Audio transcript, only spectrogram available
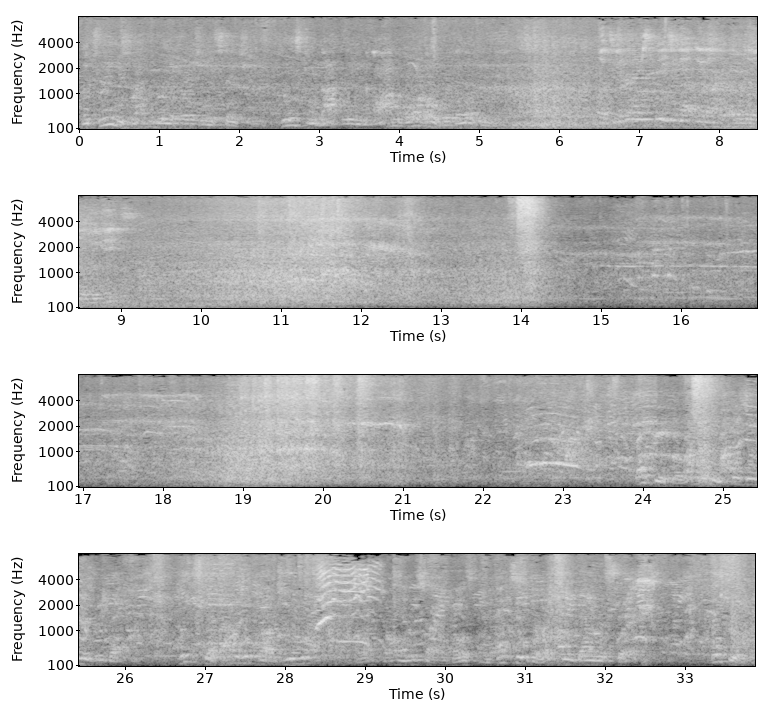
train is rapidly approaching the station. Please do not lean on or over the loading gates. Once again, there's please do not lean on or over the loading gates. Thank you for riding Montezooma's Revenge. Please step out of the car to your select recyclables, and exit directly down the stairs. Thank you.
